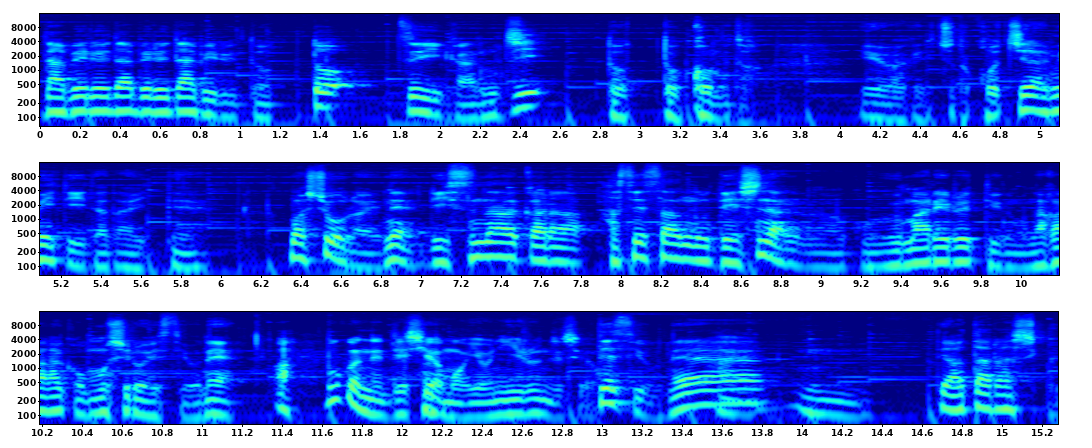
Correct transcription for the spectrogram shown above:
www. 随願寺 .com というわけでちょっとこちら見ていただいてまあ、将来ねリスナーから長谷さんの弟子なんかがこう生まれるっていうのもなかなか面白いですよね。あ僕はね弟子はもう4人いるんですよ。ですよね。はいうん、で新しく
